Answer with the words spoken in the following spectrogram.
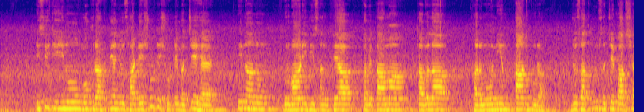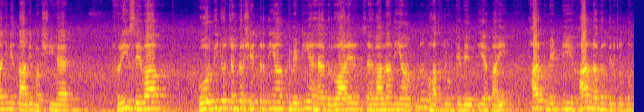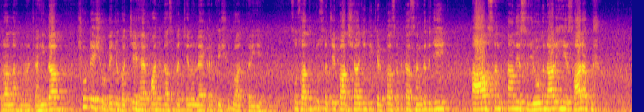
ਇਸੀ ਚੀਜ਼ ਨੂੰ ਮੁੱਖ ਰੱਖਦਿਆਂ ਜੋ ਸਾਡੇ ਛੋਟੇ ਛੋਟੇ ਬੱਚੇ ਹੈ, ਇਹਨਾਂ ਨੂੰ ਗੁਰਬਾਣੀ ਦੀ ਸੰਥਿਆ, ਕਵਿਤਾਵਾਂ, ਤਬਲਾ, ਹਾਰਮੋਨੀਅਮ, ਤਾਨਪੁਰਾ, ਜੋ ਸਤਿਗੁਰੂ ਸੱਚੇ ਪਾਤਸ਼ਾਹ ਜੀ ਨੇ ਤਾਲੀਮ ਬਖਸ਼ੀ ਹੈ, ਫ੍ਰੀ ਸੇਵਾ ਹੋਰ ਵੀ ਜੋ ਚੰਗਰ ਖੇਤਰ ਦੀਆਂ ਕਮੇਟੀਆਂ ਹੈ, ਗੁਰਦੁਆਰੇ ਸਹਿਬਾਨਾਂ ਦੀਆਂ, ਉਹਨਾਂ ਨੂੰ ਹੱਥ ਜੋੜ ਕੇ ਬੇਨਤੀ ਹੈ ਭਾਈ, ਹਰ ਕਮੇਟੀ, ਹਰ ਨਗਰ ਦੇ ਵਿੱਚ ਉਦਮ ਉਪਰਾਲਾ ਹੋਣਾ ਚਾਹੀਦਾ। ਛੋਟੇ ਛੋਟੇ ਜੋ ਬੱਚੇ ਹੈ 5-10 ਬੱਚੇ ਨੂੰ ਲੈ ਕਰਕੇ ਸ਼ੁਰੂਆਤ ਕਰੀਏ। ਸੋ ਸਤਿਗੁਰੂ ਸੱਚੇ ਪਾਤਸ਼ਾਹ ਜੀ ਦੀ ਕਿਰਪਾ, ਸਦਕਾ ਸੰਗਤ ਜੀ, ਆਪ ਸੰਗਤਾਂ ਦੇ ਸਹਿਯੋਗ ਨਾਲ ਹੀ ਇਹ ਸਾਰਾ ਕੁਝ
